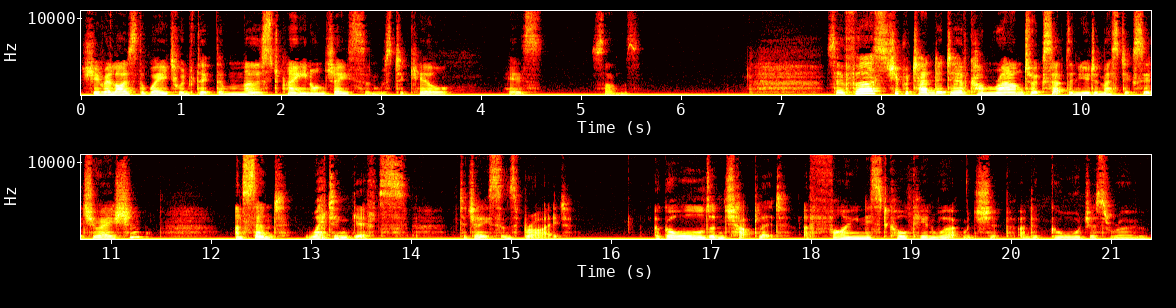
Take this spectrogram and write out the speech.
she realised the way to inflict the most pain on Jason was to kill his sons. So, first, she pretended to have come round to accept the new domestic situation and sent wedding gifts to Jason's bride a golden chaplet finest Colchian workmanship and a gorgeous robe.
